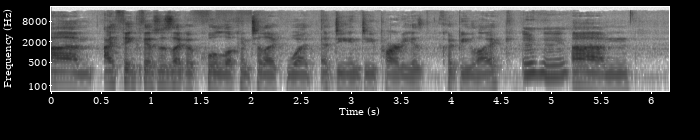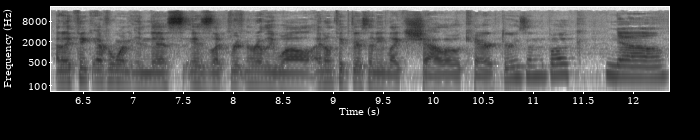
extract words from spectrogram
Um, I think this was like a cool look into like what a D and D party is, could be like. Mm-hmm. Um, and I think everyone in this is like written really well. I don't think there's any like shallow characters in the book. No.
